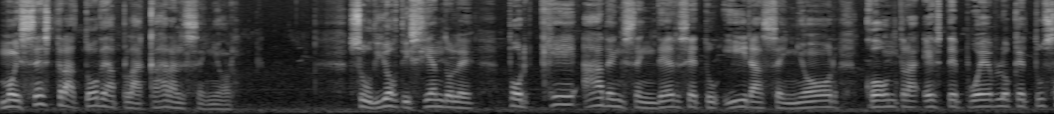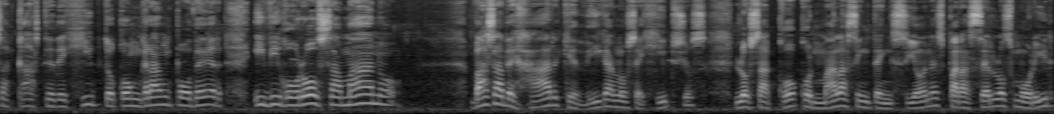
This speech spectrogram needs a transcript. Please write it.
Moisés trató de aplacar al Señor, su Dios, diciéndole, ¿por qué ha de encenderse tu ira, Señor, contra este pueblo que tú sacaste de Egipto con gran poder y vigorosa mano? ¿Vas a dejar que digan los egipcios, los sacó con malas intenciones para hacerlos morir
